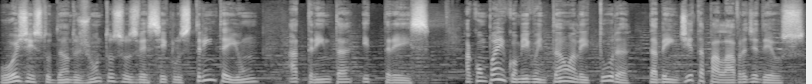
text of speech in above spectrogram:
hoje estudando juntos os versículos 31 a 33. Acompanhe comigo então a leitura da bendita palavra de Deus.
